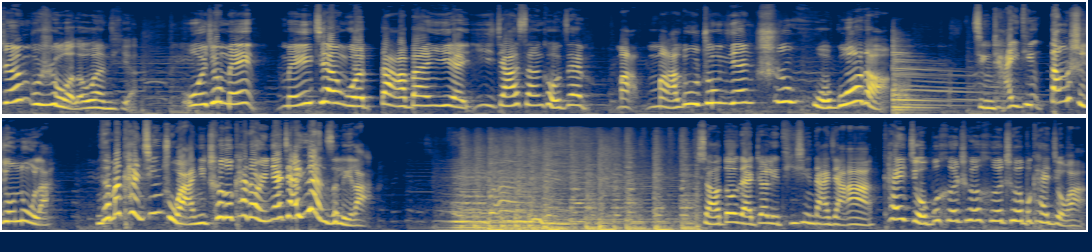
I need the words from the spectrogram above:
真不是我的问题，我就没没见过大半夜一家三口在马马路中间吃火锅的。警察一听，当时就怒了：“你他妈看清楚啊！你车都开到人家家院子里了。”小豆在这里提醒大家啊，开酒不喝车，喝车不开酒啊。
